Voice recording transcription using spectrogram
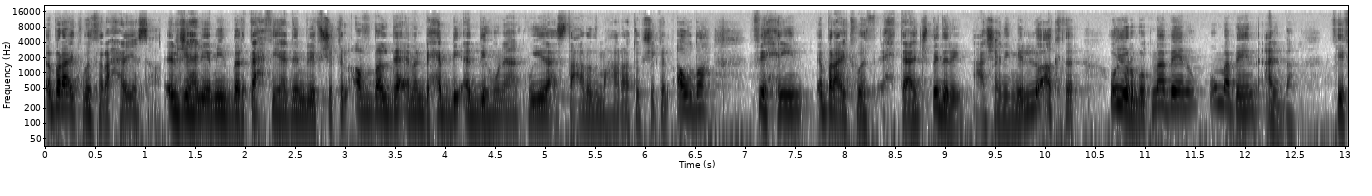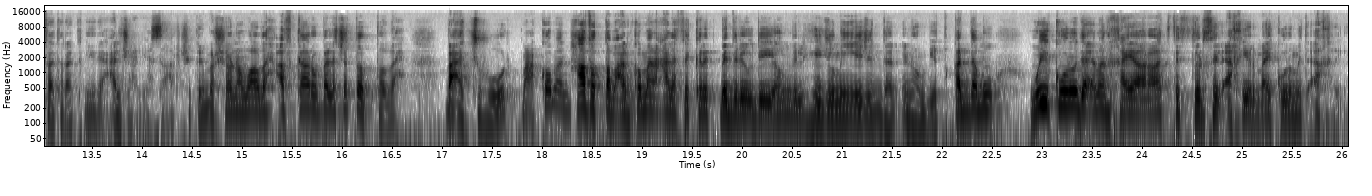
برايثويت راح يسار. الجهة اليمين برتاح فيها ديمبلي بشكل أفضل دائما بحب يأدي هناك ويستعرض مهاراته بشكل أوضح. في حين برايثويت احتاج بدري عشان يميل له أكثر ويربط ما بينه وما بين قلبه في فترة كبيرة على الجهة اليسار. شكل برشلونة واضح أفكاره بلشت تتضح. بعد شهور مع كومان. حافظ طبعا كومان على فكرة بدري ودي يونغ الهجومية جدا إنهم بيتقدموا ويكونوا دائما خيارات في الثلث الأخير ما يكونوا متأخرين.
